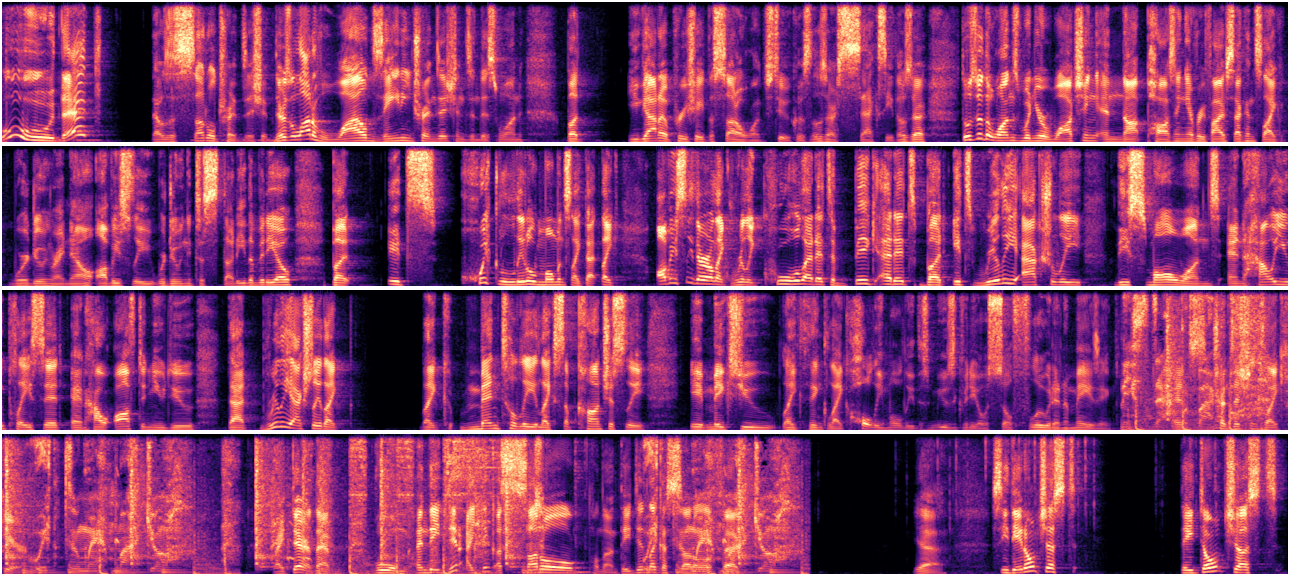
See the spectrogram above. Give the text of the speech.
Ooh, that that was a subtle transition. There's a lot of wild, zany transitions in this one, but you got to appreciate the subtle ones too because those are sexy. Those are those are the ones when you're watching and not pausing every five seconds like we're doing right now. Obviously we're doing it to study the video but it's quick little moments like that. Like obviously there are like really cool edits and big edits but it's really actually these small ones and how you place it and how often you do that really actually like like mentally like subconsciously it makes you like think like holy moly this music video is so fluid and amazing. And transitions like here. right there that boom. And they did i think a subtle hold on they did like a subtle effect. yeah. See they don't just they don't just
